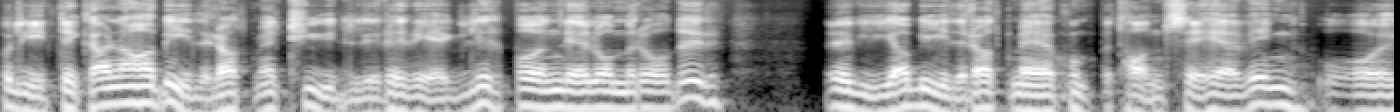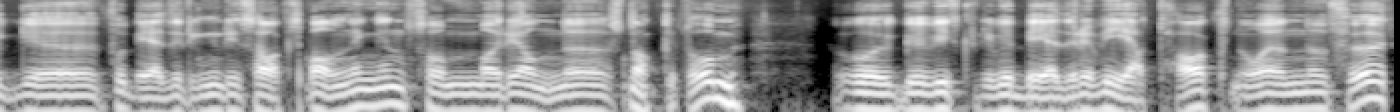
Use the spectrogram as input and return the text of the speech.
politikerne har bidratt med tydeligere regler på en del områder. Vi har bidratt med kompetanseheving og forbedringer i saksbehandlingen, som Marianne snakket om. Og vi skriver bedre vedtak nå enn før.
